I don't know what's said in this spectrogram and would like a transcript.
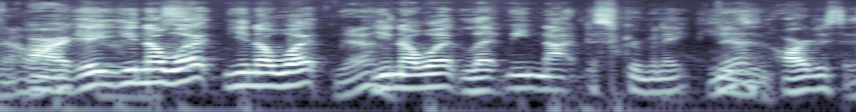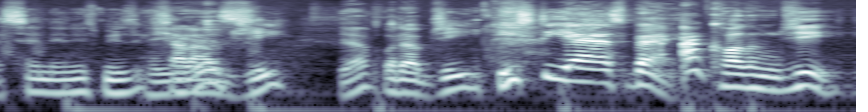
Now all right. I'm eh, you know what? You know what? Yeah. You know what? Let me not discriminate. He's Yeah. an artist that send in his music. He Shout out is. G. Yep. What up, G? Easty ass bang. I call him G.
